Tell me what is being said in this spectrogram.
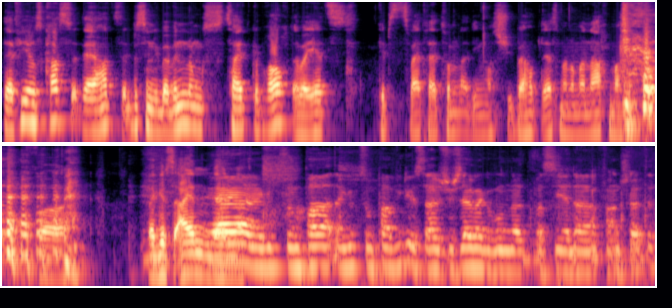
Der Fio ist krass. Der hat ein bisschen Überwindungszeit gebraucht, aber jetzt gibt es zwei, drei Tunnler, die muss ich überhaupt erstmal nochmal nachmachen. Da gibt es einen, Ja, ja, da gibt es so, ein paar- da gibt's so ein paar Videos, da habe ich mich selber gewundert, was ihr da veranstaltet.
